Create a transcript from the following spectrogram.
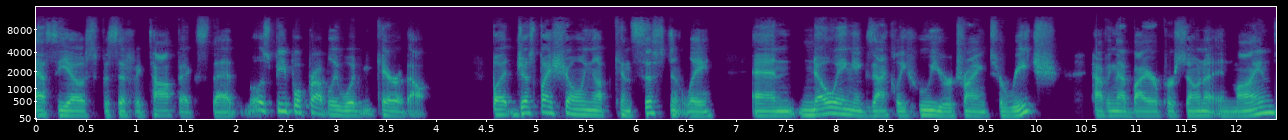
SEO specific topics that most people probably wouldn't care about. But just by showing up consistently and knowing exactly who you're trying to reach, having that buyer persona in mind,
